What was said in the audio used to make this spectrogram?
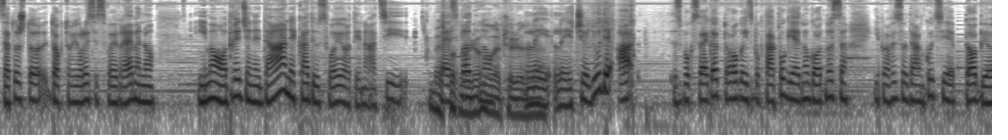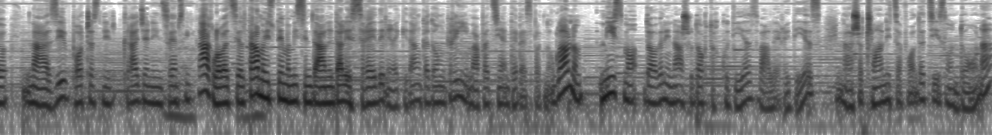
zato što doktor Joles je svoje vremeno imao određene dane kada je u svojoj ordinaciji Besplatno besplatno ljude, da. le, lečio ljude, a zbog svega toga i zbog takvog jednog odnosa i profesor Dankuc je dobio naziv počasni građanin Sremskih Karlovac, jer tamo isto ima, mislim, dane, da li je sredi ili neki dan kad on prima pacijente besplatno. Uglavnom, mi smo doveli našu doktorku Diaz, Valeri Diaz, naša članica fondacije iz Londona,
